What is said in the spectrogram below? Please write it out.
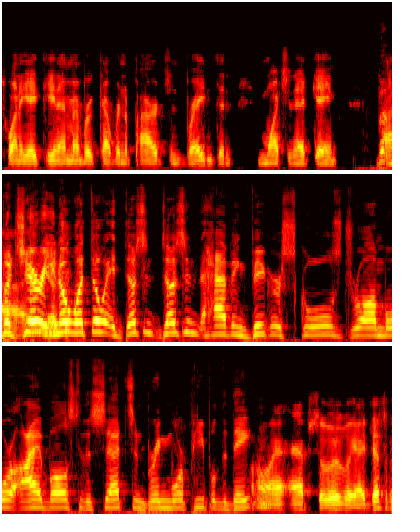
2018. I remember covering the Pirates in Bradenton and watching that game. But but uh, Jerry, uh, you know, what though? It doesn't doesn't having bigger schools draw more eyeballs to the sets and bring more people to Dayton? Oh, absolutely. I doesn't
